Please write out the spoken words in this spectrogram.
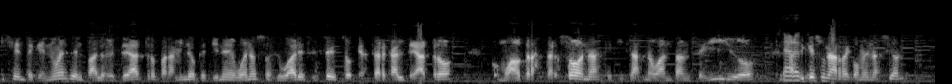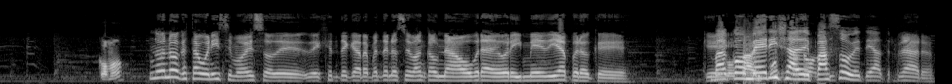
y gente que no es del palo del teatro. Para mí lo que tiene de bueno esos lugares es eso, que acerca el teatro como a otras personas que quizás no van tan seguido. Claro Así que- que es una recomendación. ¿Cómo? No, no, que está buenísimo eso, de, de gente que de repente no se banca una obra de hora y media, pero que... que Va a comer y ya de paso ve teatro. Claro.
